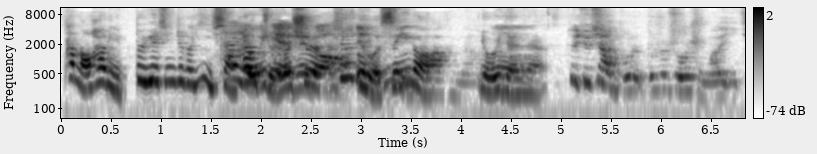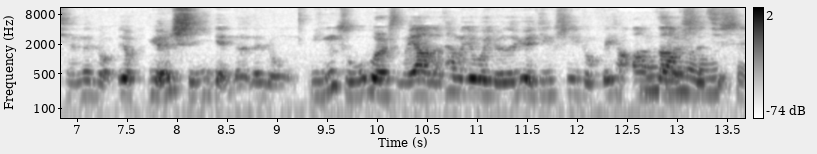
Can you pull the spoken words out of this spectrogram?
他脑海里对月经这个意象，他他就有一点那觉得是恶心的有一点嗯点。对，就像不是不是说什么以前那种就原始一点的那种民族或者什么样的，他们就会觉得月经是一种非常肮脏的事情。东西。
